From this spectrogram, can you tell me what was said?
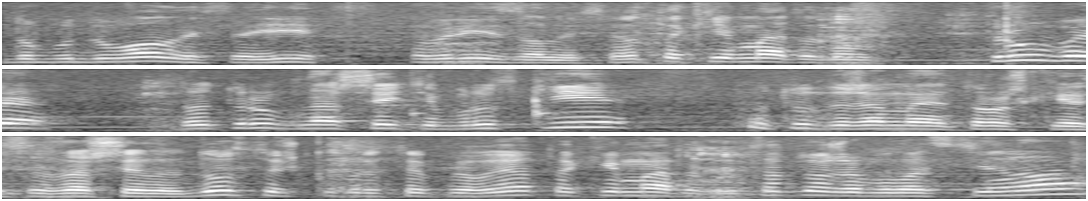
добудувалися і врізалися. От таким методом. Труби, до труб нашиті бруски. Ну, тут вже ми трошки все зашили, досточку прицепили. От таким методом. Це теж була стіна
